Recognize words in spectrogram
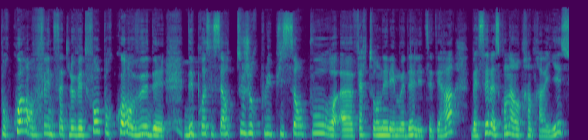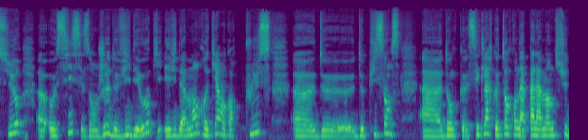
pourquoi on fait une, cette levée de fonds, pourquoi on veut des, des processeurs toujours plus puissants pour euh, faire tourner les modèles, etc. Ben c'est parce qu'on est en train de travailler sur euh, aussi ces enjeux de vidéo qui évidemment requièrent encore plus euh, de, de, puissance. donc c'est clair que tant qu'on n'a pas la main dessus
